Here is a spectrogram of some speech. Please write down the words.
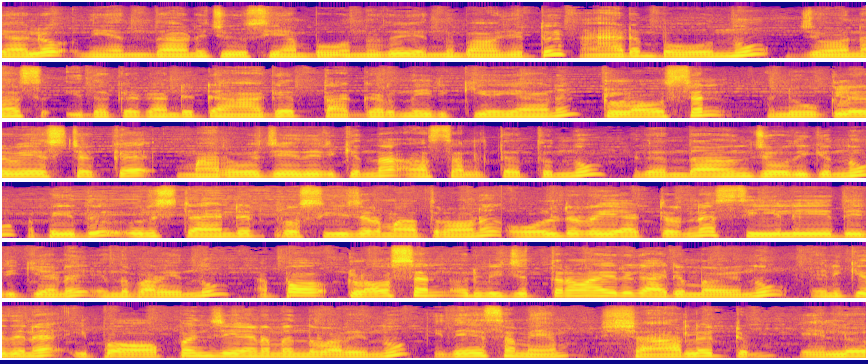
നിനക്കറിയാലോ നീ എന്താണ് ചൂസ് ചെയ്യാൻ പോകുന്നത് എന്ന് പറഞ്ഞിട്ട് ആഡം പോകുന്നു. ജോനാസ് ഇതൊക്കെ കണ്ടിട്ട് ആകെ തകർന്നിരിക്കുകയാണ്. ക്ലോസൻ ന്യൂക്ലിയർ വേസ്റ്റ് ഒക്കെ മറവ് ചെയ്തിരിക്കുന്ന ആ സ്ഥലത്ത് എത്തുന്നു ഇതെന്താണെന്ന് ചോദിക്കുന്നു. അപ്പൊ ഇത് ഒരു സ്റ്റാൻഡേർഡ് പ്രൊസീജിയർ മാത്രമാണ്. ഓൾഡ് റിയാക്ടറിനെ സീൽ ചെയ്തിരിക്കുകയാണ് എന്ന് പറയുന്നു. അപ്പോൾ ക്ലോസൻ ഒരു വിചിത്രമായ ഒരു കാര്യം പറയുന്നു. എനിക്കിതിനെ ഇപ്പൊ ഓപ്പൺ ചെയ്യണമെന്ന് പറയുന്നു. ഇതേ സമയം ഷാർലറ്റും യെല്ലോ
